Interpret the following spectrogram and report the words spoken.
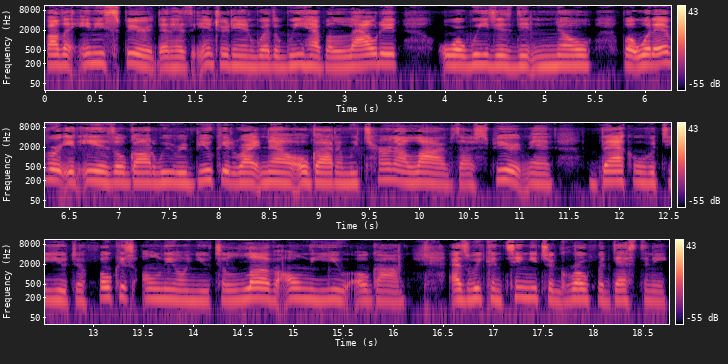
Father, any spirit that has entered in, whether we have allowed it or we just didn't know, but whatever it is, oh God, we rebuke it right now, oh God, and we turn our lives, our spirit, man, back over to you, to focus only on you, to love only you, oh God, as we continue to grow for destiny,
